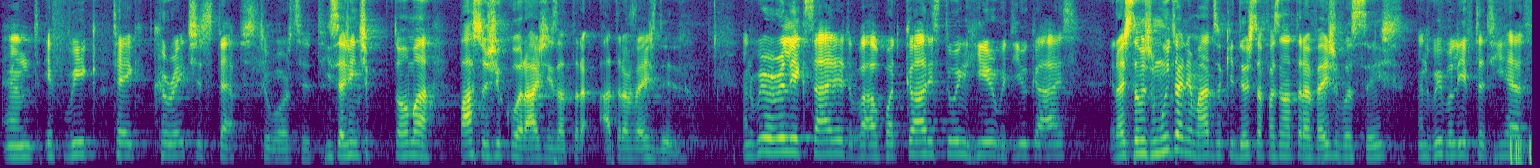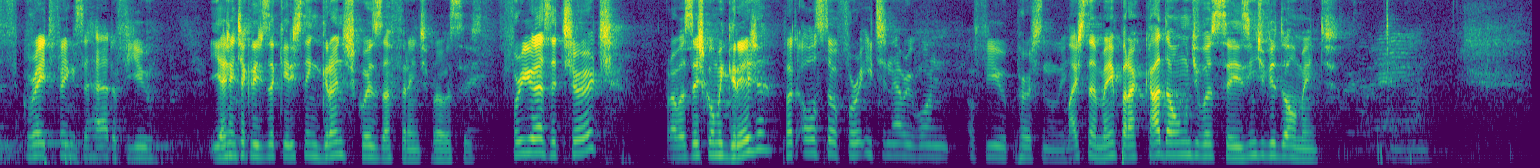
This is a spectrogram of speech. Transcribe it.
and if we take courageous steps towards it. e se a gente toma passos de coragem atra através dele. And we're really excited about what God is doing here with you guys. E nós estamos muito animados o que Deus está fazendo através de vocês. And we believe that He has great things ahead of you. E a gente acredita que eles têm grandes coisas à frente para vocês. For you as a church, Para vocês como igreja, but also for each and every one of you personally. mas também para cada um de vocês individualmente.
